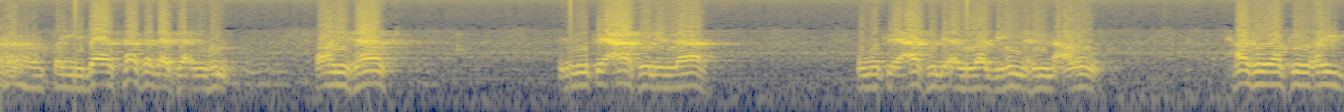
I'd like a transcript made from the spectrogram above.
الطيبات هكذا شأنهن. قانتات مطيعات لله ومطيعات لأزواجهن في المعروف. حافظات الغيب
